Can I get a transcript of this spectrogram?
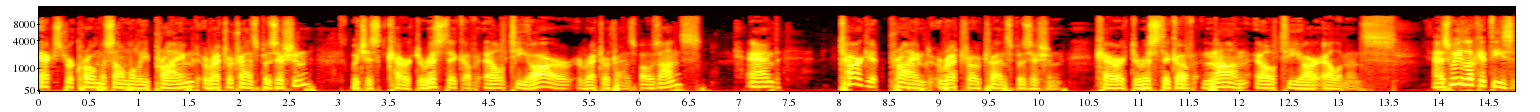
extrachromosomally primed retrotransposition, which is characteristic of LTR retrotransposons, and target primed retrotransposition, characteristic of non-LTR elements. As we look at these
